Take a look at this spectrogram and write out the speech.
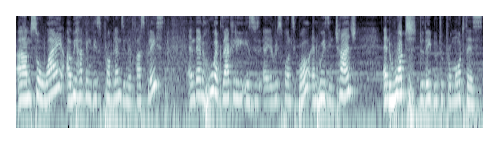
Um, so why are we having these problems in the first place? And then who exactly is uh, responsible and who is in charge? And what do they do to promote this?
